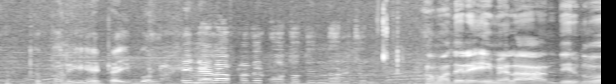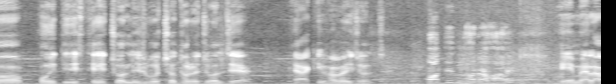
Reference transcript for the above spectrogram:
করতে পারি এটাই বলা এই মেলা আপনাদের কতদিন ধরে চলবে আমাদের এই মেলা দীর্ঘ পঁয়ত্রিশ থেকে চল্লিশ বছর ধরে চলছে একইভাবেই চলছে। কদিন ধরে হয়? এই মেলা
